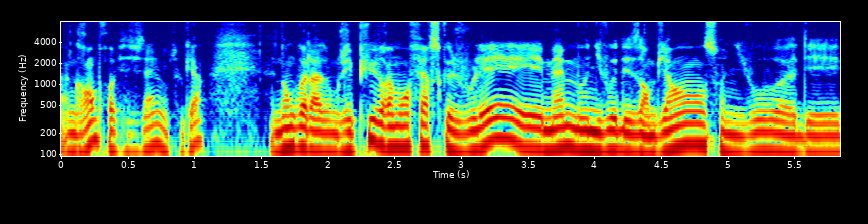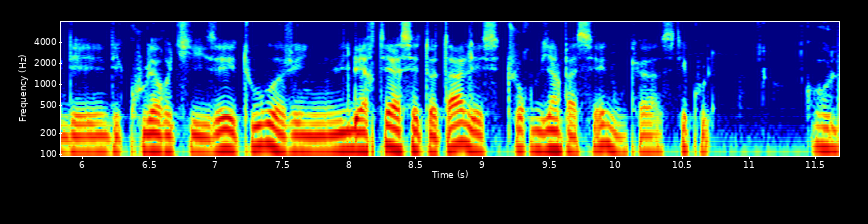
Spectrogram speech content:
un grand professionnel en tout cas. Donc voilà, donc j'ai pu vraiment faire ce que je voulais et même au niveau des ambiances, au niveau des, des, couleurs utilisées et tout, j'ai une liberté assez totale et c'est toujours bien passé, donc c'était cool. Cool.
